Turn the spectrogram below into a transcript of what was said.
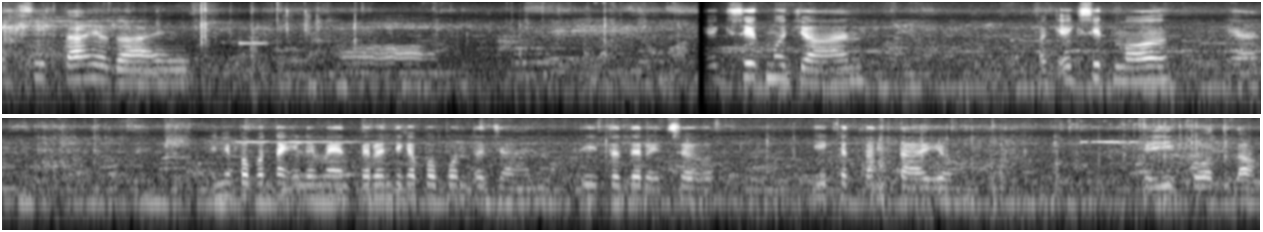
Exit tayo, guys. Oh. Exit mo dyan. Pag exit mo, yan. Yan yung papuntang element. Pero hindi ka papunta dyan. Dito diretso. Ikot lang tayo. Ikot lang.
